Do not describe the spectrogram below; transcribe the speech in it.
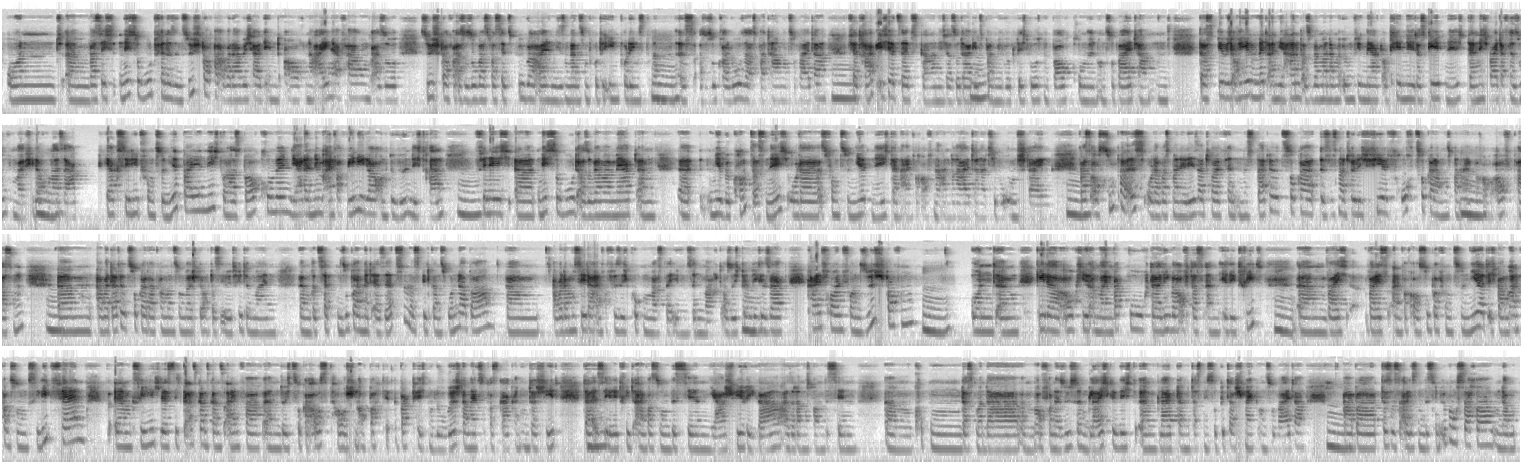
Und ähm, was ich nicht so gut finde, sind Süßstoffe, aber da habe ich halt eben auch eine eigene Erfahrung. Also Süßstoffe, also sowas, was jetzt überall in diesen ganzen Proteinpuddings drin mhm. ist, also Sucralose, Aspartam und so weiter, mhm. vertrage ich jetzt selbst gar nicht. Also da geht es mhm. bei mir wirklich los mit Bauchkrummeln und so weiter. Und das gebe ich auch jedem mit an die Hand. Also wenn man dann irgendwie merkt, okay, nee, das geht nicht, dann nicht weiter versuchen, weil viele auch mhm. immer sagen, ja, Xylit funktioniert bei dir nicht, du hast Bauchkrummeln, ja, dann nimm einfach weniger und gewöhn dich dran. Mhm. Finde ich äh, nicht so gut. Also wenn man merkt, ähm, äh, mir bekommt das nicht oder es funktioniert nicht, dann einfach auf eine andere Alternative umsteigen. Mhm. Was auch super ist oder was meine Leser toll finden, ist Dattelzucker. Es ist natürlich viel Fruchtzucker, da muss man mhm. einfach auch aufpassen. Mhm. Ähm, aber Dattelzucker, da kann man zum Beispiel auch das Erythrit in meinen ähm, Rezepten super mit ersetzen. Das geht ganz wunderbar. Ähm, aber da muss jeder einfach für sich gucken, was da eben Sinn macht. Also ich bin, wie mhm. gesagt, kein Freund von Süßstoffen. Mhm und ähm, gehe da auch hier in meinem Backbuch da lieber auf das ähm, Erythrit, mhm. ähm, weil, ich, weil es einfach auch super funktioniert. Ich war am Anfang so ein Xylit-Fan. Ähm, Xylit lässt sich ganz, ganz, ganz einfach ähm, durch Zucker austauschen, auch backtechnologisch. Da merkst du fast gar keinen Unterschied. Da mhm. ist Erythrit einfach so ein bisschen ja, schwieriger. Also da muss man ein bisschen ähm, gucken, dass man da ähm, auch von der Süße im Gleichgewicht ähm, bleibt, damit das nicht so bitter schmeckt und so weiter. Mhm. Aber das ist alles ein bisschen Übungssache und da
